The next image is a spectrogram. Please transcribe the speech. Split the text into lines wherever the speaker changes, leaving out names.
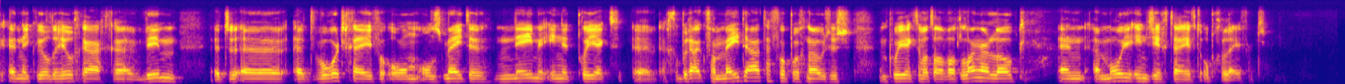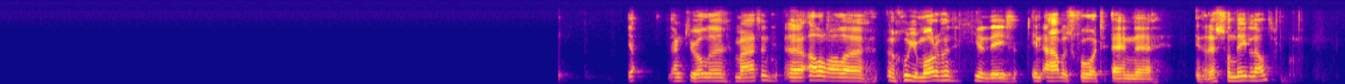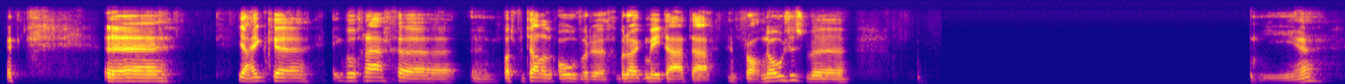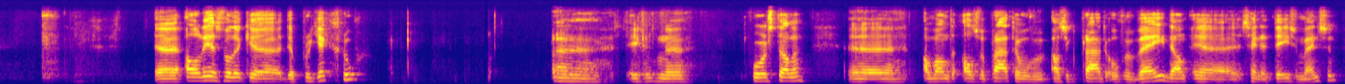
En ik wilde heel graag uh, Wim het, uh, het, woord geven om ons mee te nemen in het project uh, gebruik van meetdata voor prognoses. Een project wat al wat langer loopt en een mooie inzichten heeft opgeleverd.
Ja, dankjewel Maarten. allemaal een goede morgen hier in, deze, in Amersfoort en in de rest van Nederland. ja, ik ik wil graag uh, wat vertellen over gebruik metadata en prognoses. We... Ja. Allereerst wil ik de projectgroep even voorstellen. want als, we praten over, als ik praat over wij, dan zijn het deze mensen.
